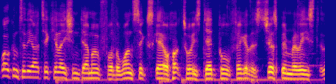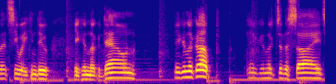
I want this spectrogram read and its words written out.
Welcome to the articulation demo for the 1-6 scale Hot Toys Deadpool figure that's just been released. Let's see what you can do. You can look down, you can look up, you can look to the side,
